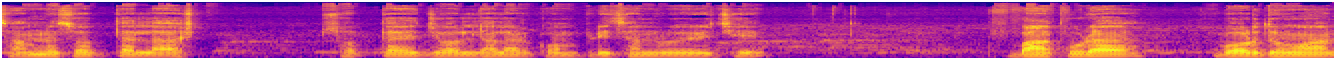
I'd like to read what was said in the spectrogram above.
সামনের সপ্তাহে, লাস্ট সপ্তাহে জল ঢালার কম্পিটিশান রয়েছে। বাঁকুড়া, বর্ধমান,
